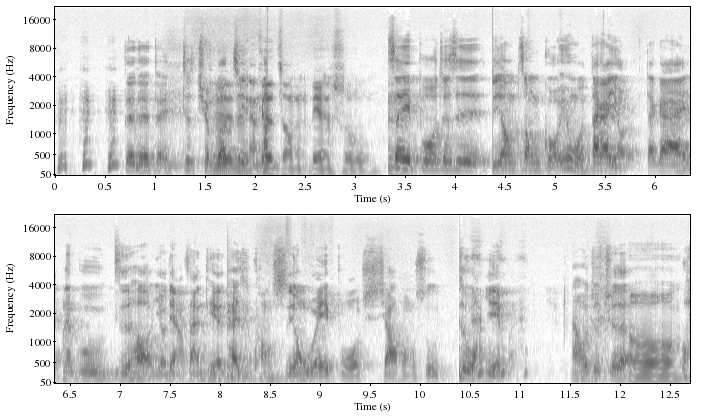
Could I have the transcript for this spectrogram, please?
对对对，就全部都进来，各种脸书。这一波就是使用中国，因为我大概有大概那部之后有两三天开始狂使用微博、小红书，是网页版。然后我就觉得，oh, 哇，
